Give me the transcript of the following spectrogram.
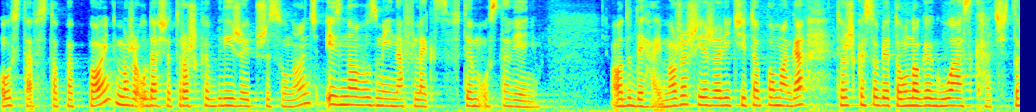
Ustaw stopę point, może uda się troszkę bliżej przysunąć i znowu zmień na flex w tym ustawieniu. Oddychaj. Możesz, jeżeli Ci to pomaga, troszkę sobie tą nogę głaskać. To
